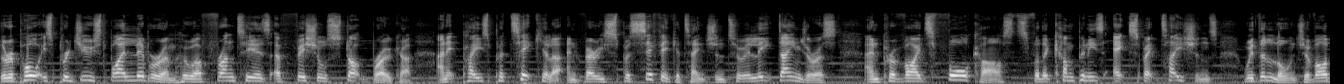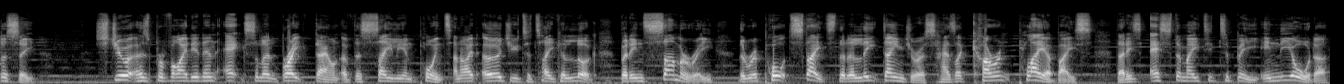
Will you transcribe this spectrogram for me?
The report is produced by Liberum who are Frontiers official stockbroker and it pays particular and very specific attention to Elite Dangerous and provides forecasts for the company's expectations with the launch of Odyssey Stuart has provided an excellent breakdown of the salient points and I'd urge you to take a look but in summary the report states that Elite Dangerous has a current player base that is estimated to be in the order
